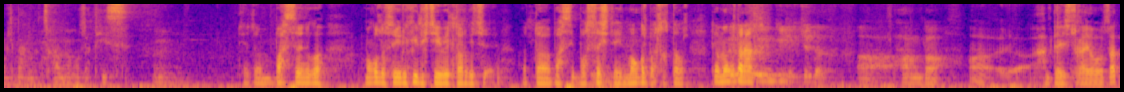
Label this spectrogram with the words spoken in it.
уралдаан зохион байгуулад хийсэн. Тэгээд бас нөгөө Монгол улсын ерөнхийлөгчийн ивэл дор гэж одоо бас болсон шүү дээ. Монгол болохтой бол. Тэгээ Монголоор анх ерөнхийлөгчд хоорондоо хамтын ажиллагаа явуулаад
